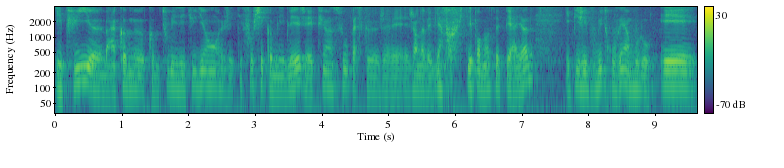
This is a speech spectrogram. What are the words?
Et puis, euh, bah, comme, comme tous les étudiants, j'étais fauché comme les blés, j'avais plus un sou parce que j'en avais bien profité pendant cette période. Et puis j'ai voulu trouver un boulot. Et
